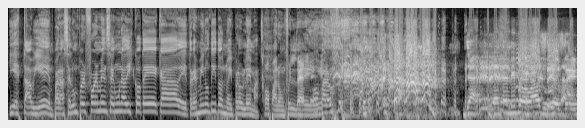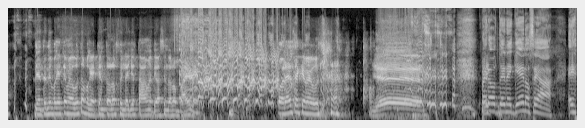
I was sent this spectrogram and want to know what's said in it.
Y está bien. Para hacer un performance en una discoteca de tres minutitos no hay problema. o para un field day. O para un... Ya, ya entendí por qué va es que me gusta. sí. Ya entendí por qué es que me gusta, porque es que en todos los files yo estaba metido haciendo los bailes. Por eso es que me gusta. Yes. Pero then again, o sea, es-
